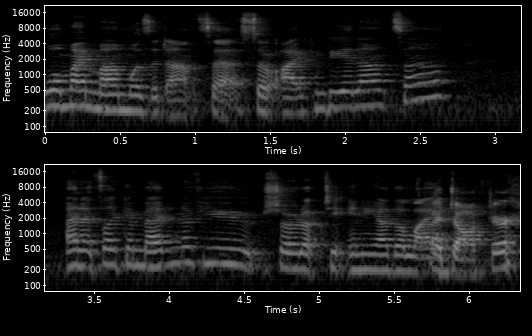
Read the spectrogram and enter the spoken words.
Well, my mum was a dancer, so I can be a dancer. And it's like imagine if you showed up to any other like a doctor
